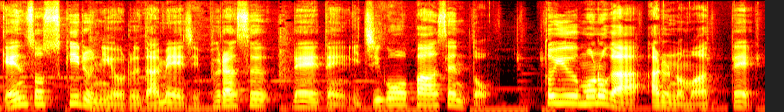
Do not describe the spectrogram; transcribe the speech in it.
元素スキルによるダメージプラス0.15%というものがあるのもあって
